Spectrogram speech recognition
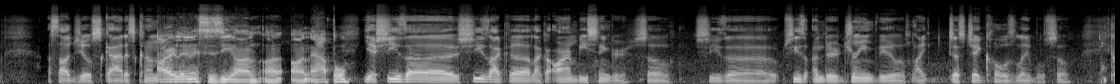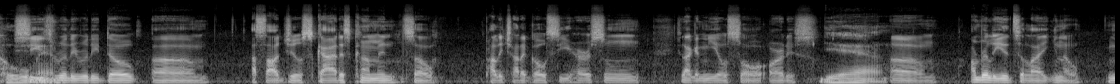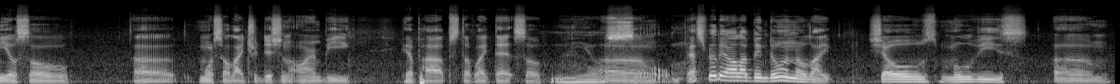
I saw Jill Scott is coming. Ari Lennox is he on on, on Apple? Yeah, she's uh she's like a like an R and B singer. So she's uh she's under Dreamville, like just J Cole's label. So Cool, she's man. really really dope. Um, I saw Jill Scott is coming, so probably try to go see her soon. She's like a neo soul artist. Yeah. Um, I'm really into like you know neo soul, uh, more so like traditional R and B, hip hop stuff like that. So Neo um, Soul. that's really all I've been doing though, like shows, movies, um,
